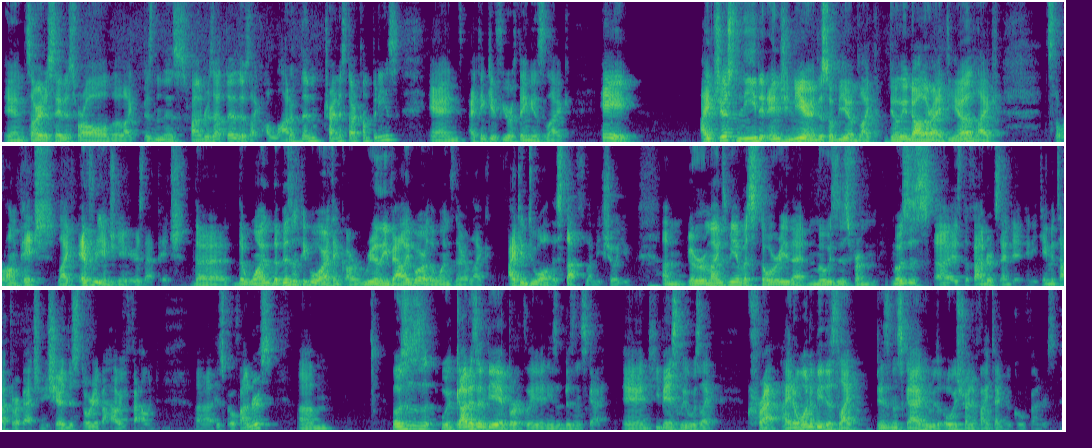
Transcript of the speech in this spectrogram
and sorry to say this for all the like business founders out there. There's like a lot of them trying to start companies and I think if your thing is like, hey, I just need an engineer, and this will be a like billion dollar idea, like it's the wrong pitch. Like every engineer hears that pitch. The the one the business people who I think are really valuable are the ones that are like, I can do all this stuff. Let me show you. Um, it reminds me of a story that Moses from Moses uh, is the founder of Xendit, and he came and talked to our batch, and he shared this story about how he found uh, his co-founders. Um, Moses got his MBA at Berkeley, and he's a business guy and he basically was like, "Crap, I don't want to be this like business guy who is always trying to find technical founders."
